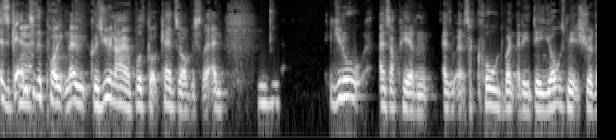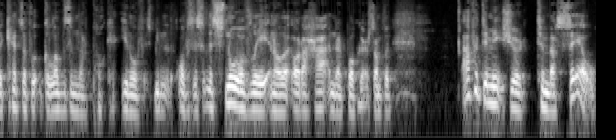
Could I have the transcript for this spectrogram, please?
it's getting Yeah. to the point now because you and I have both got kids, obviously, and Mhm. You know, as a parent, as- it's a cold wintry day, you always make sure the kids have got gloves in their pocket. You know, if it's been obviously the snow of late and all that, or a hat in their pocket or something. I've had to make sure to myself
